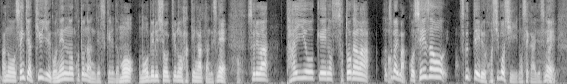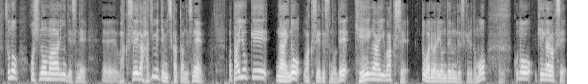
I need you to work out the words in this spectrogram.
あの、1995年のことなんですけれども、ノーベル賞級の発見があったんですねはあ。それは、太陽系の外側、あつまり、まあ、こう、星座を作っている星々の世界ですね。はいその星の周りにですね、えー惑星が初めて見つかったんですね。まあ、太陽系外の惑星ですので、系外惑星と我々呼んでるんですけれども、この系外惑星、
